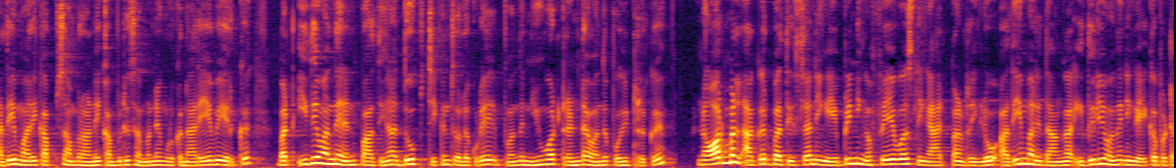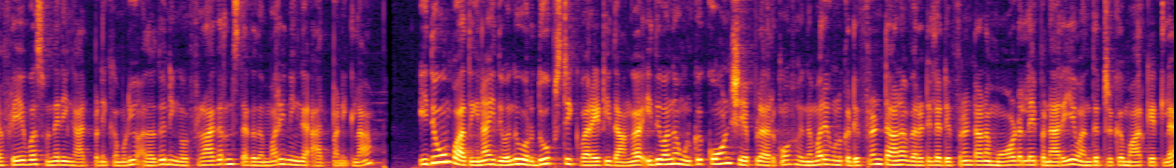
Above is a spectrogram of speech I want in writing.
அதே மாதிரி கப் சாம்பிராணி கம்ப்யூட்டர் சாம்பிராணி உங்களுக்கு நிறையவே இருக்குது பட் இது வந்து என்னென்னு பார்த்தீங்கன்னா தூப் ஸ்டிக்னு சொல்லக்கூடிய இப்போ வந்து நியூவாக ட்ரெண்டாக வந்து போயிட்டுருக்கு. நார்மல் அகர்பத்திஸில் நீங்கள் எப்படி நீங்கள் ஃப்ளேவர்ஸ் நீங்கள் ஆட் பண்ணுறீங்களோ அதே மாதிரி தாங்க இதுலேயும் வந்து நீங்கள் ஏகப்பட்ட ஃப்ளேவர்ஸ் வந்து நீங்கள் ஆட் பண்ணிக்க முடியும். அதாவது நீங்கள் ஒரு ஃப்ராகரன்ஸ் தகுந்த மாதிரி நீங்கள் ஆட் பண்ணிக்கலாம். இதுவும் பார்த்தீங்கன்னா இது வந்து ஒரு தூப் ஸ்டிக் வெரைட்டி தாங்க. இது வந்து உங்களுக்கு கோன் ஷேப்பில் இருக்கும். ஸோ இந்த மாதிரி உங்களுக்கு டிஃப்ரெண்ட்டான வெரைட்டியில் டிஃப்ரெண்ட்டான மாடலில் இப்போ நிறைய வந்துட்டுருக்கு மார்க்கெட்டில்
